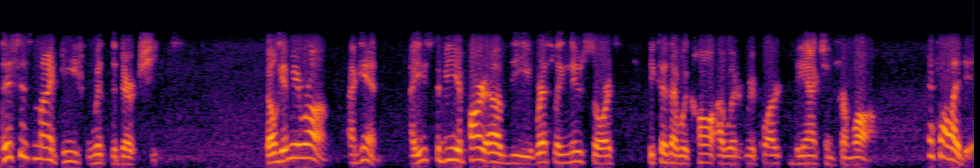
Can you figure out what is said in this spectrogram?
this is my beef with the dirt sheets. Don't get me wrong. Again, I used to be a part of the wrestling news source because I would call, I would report the action from Raw. That's all I did.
